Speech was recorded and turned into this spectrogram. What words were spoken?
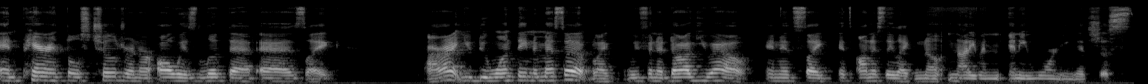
and parent those children are always looked at as like, all right, you do one thing to mess up, like we finna dog you out. And it's like it's honestly like no not even any warning. It's just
